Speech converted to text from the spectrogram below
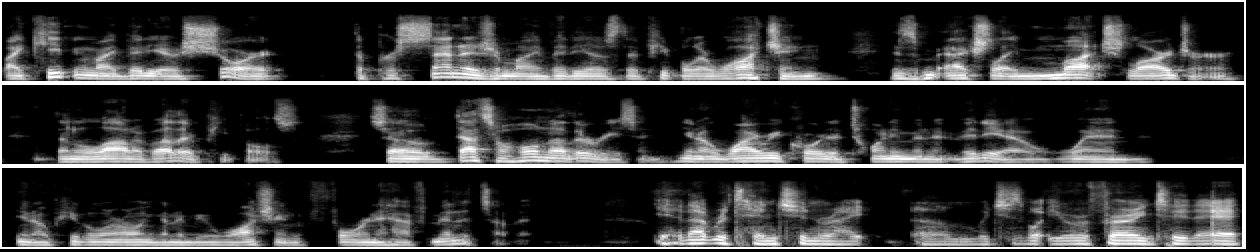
by keeping my videos short, the percentage of my videos that people are watching is actually much larger than a lot of other people's. So that's a whole nother reason. You know, why record a 20 minute video when, you know, people are only going to be watching four and a half minutes of it? Yeah, that retention rate, um, which is what you're referring to there,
